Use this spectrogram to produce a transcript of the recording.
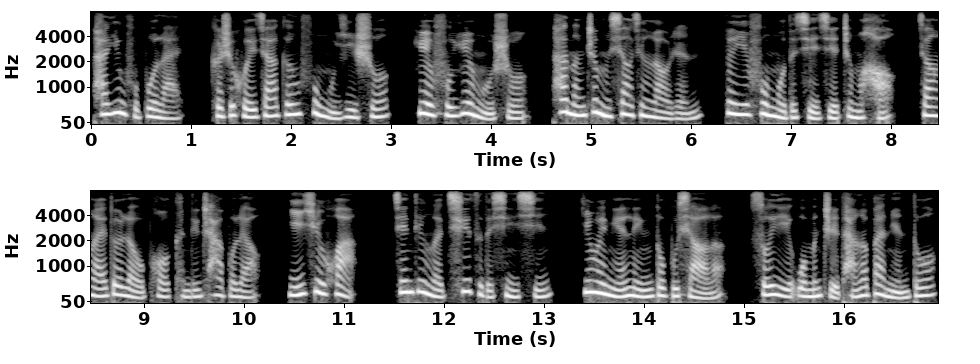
他应付不来。可是回家跟父母一说，岳父岳母说他能这么孝敬老人，对于父母的姐姐这么好，将来对老婆肯定差不了。一句话坚定了妻子的信心，因为年龄都不小了，所以我们只谈了半年多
